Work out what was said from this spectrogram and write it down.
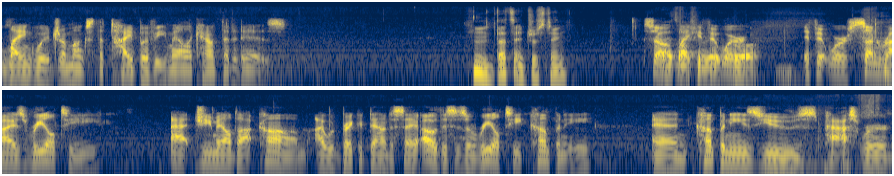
language amongst the type of email account that it is. Hmm, that's interesting. So, That's like, if it really were cool. if it were Sunrise Realty at gmail.com, I would break it down to say, oh, this is a realty company, and companies use password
